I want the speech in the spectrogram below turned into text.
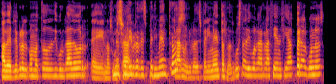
a ver, yo creo que como todo divulgador eh, nos gusta... un libro de experimentos. Claro, un libro de experimentos, nos gusta divulgar la ciencia, pero algunos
